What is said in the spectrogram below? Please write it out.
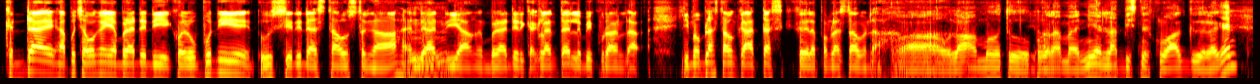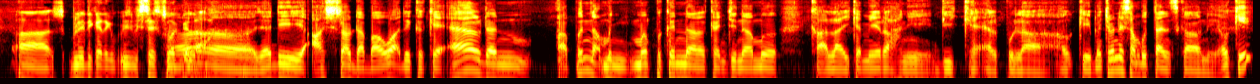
kedai apa cawangan yang berada di Kuala Lumpur ni usia dia dah setahun setengah mm-hmm. dan yang berada dekat Kelantan lebih kurang 15 tahun ke atas ke 18 tahun lah. Wow, lama tu pengalaman. Ya. Ni adalah bisnes keluarga lah kan? Ah boleh dikatakan bisnes keluarga uh, lah. Jadi Ashraf dah bawa dia ke KL dan apa nak memperkenalkan jenama Kak Ikan Merah ni di KL pula. Okey, macam mana sambutan sekarang ni? Okey.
